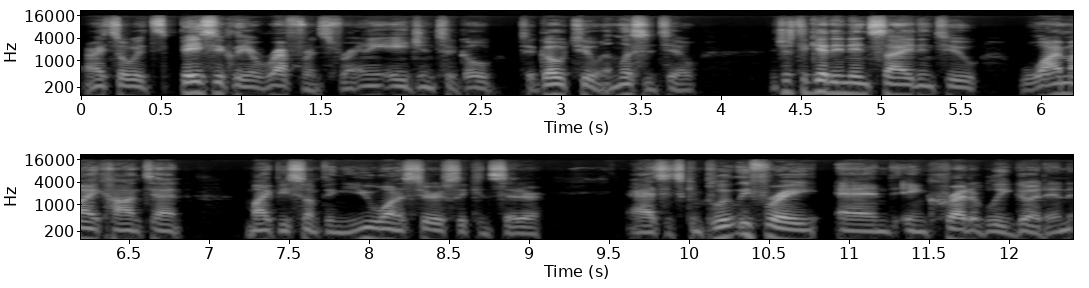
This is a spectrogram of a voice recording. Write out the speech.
All right, so it's basically a reference for any agent to go to go to and listen to, just to get an insight into why my content might be something you want to seriously consider as it's completely free and incredibly good. And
